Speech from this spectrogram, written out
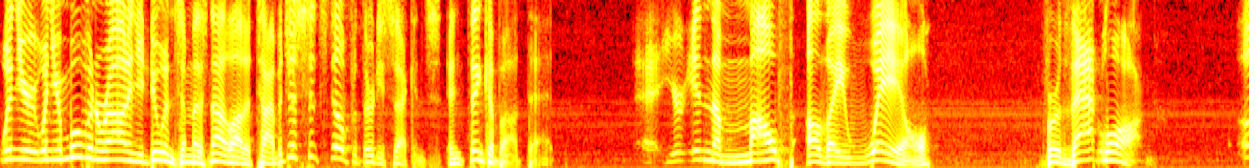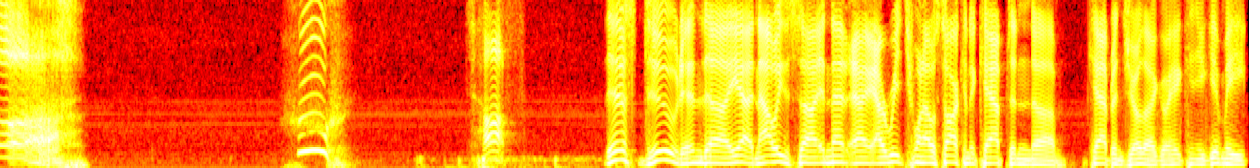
When you're when you're moving around and you're doing something, that's not a lot of time. But just sit still for thirty seconds and think about that. You're in the mouth of a whale for that long. Ugh. Whew. Tough. This dude, and uh, yeah, now he's uh, and that I, I reached when I was talking to Captain uh, Captain Joe. That I go, hey, can you give me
